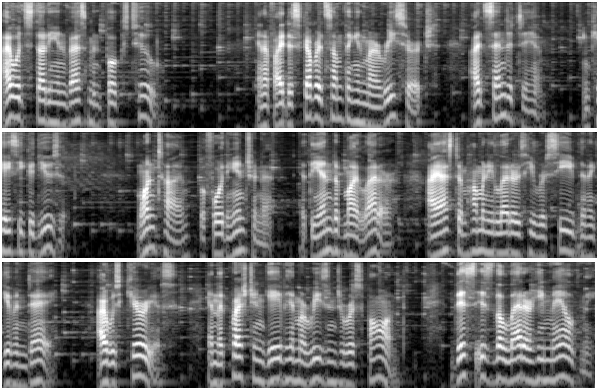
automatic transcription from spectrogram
I would study investment books too. And if I discovered something in my research, I'd send it to him in case he could use it. One time, before the internet, at the end of my letter, I asked him how many letters he received in a given day. I was curious, and the question gave him a reason to respond. This is the letter he mailed me.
